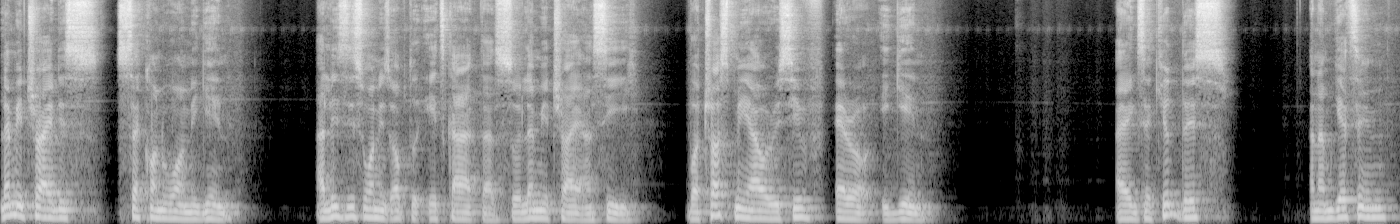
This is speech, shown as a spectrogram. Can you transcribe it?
let me try this second one again. At least this one is up to eight characters. So let me try and see. But trust me, I will receive error again. I execute this and I'm getting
